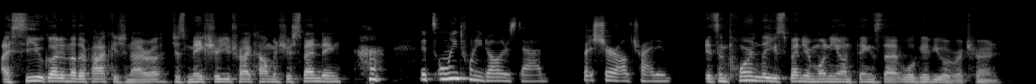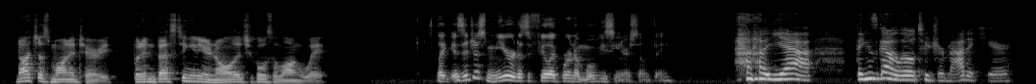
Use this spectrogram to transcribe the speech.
I see you got another package, Naira. Just make sure you track how much you're spending. It's only $20, Dad, but sure, I'll try to. It's important that you spend your money on things that will give you a return, not just monetary, but investing in your knowledge goes a long way. Like, is it just me or does it feel like we're in a movie scene or something? yeah, things got a little too dramatic here.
